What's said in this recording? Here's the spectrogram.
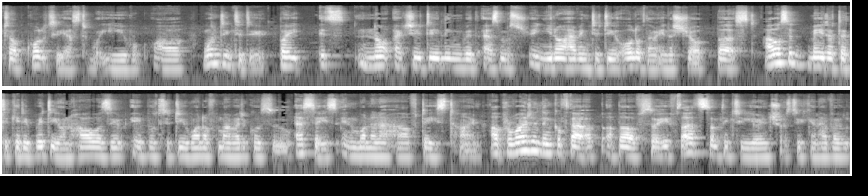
top quality as to what you are wanting to do. But it's not actually dealing with as much, you know, having to do all of them in a short burst. I also made a dedicated video on how I was able to do one of my medical essays in one and a half days time. I'll provide a link of that up above, so if that's something to your interest, you can have a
